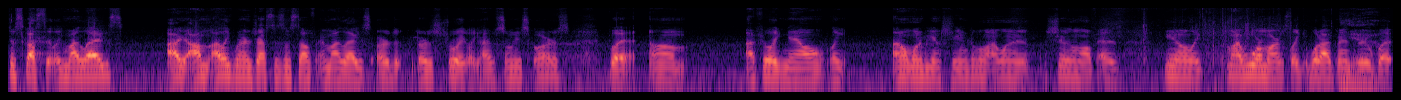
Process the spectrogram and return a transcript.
disgusted. Like my legs. I I'm, I like wearing dresses and stuff, and my legs are are destroyed. Like I have so many scars, but um, I feel like now like I don't want to be ashamed of them. I want to show them off as you know like my war marks, like what I've been Yeah. through. But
